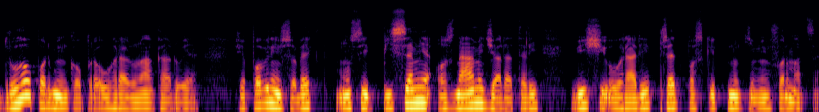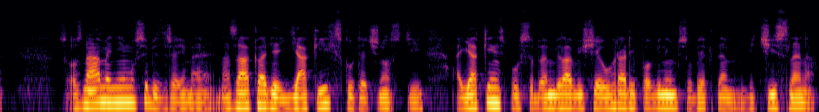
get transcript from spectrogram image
Druhou podmínkou pro úhradu nákladu je, že povinný subjekt musí písemně oznámit žadateli výšší úhrady před poskytnutím informace. Z oznámení musí být zřejmé, na základě jakých skutečností a jakým způsobem byla výše úhrady povinným subjektem vyčíslena.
